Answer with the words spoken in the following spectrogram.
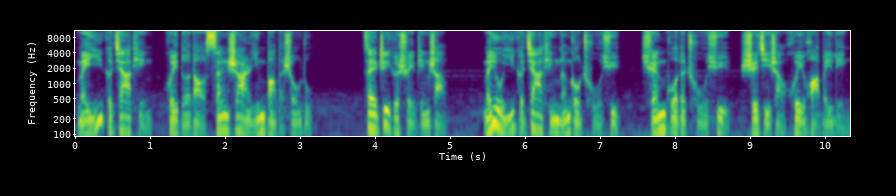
每一个家庭会得到三十二英镑的收入。在这个水平上，没有一个家庭能够储蓄，全国的储蓄实际上会化为零。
